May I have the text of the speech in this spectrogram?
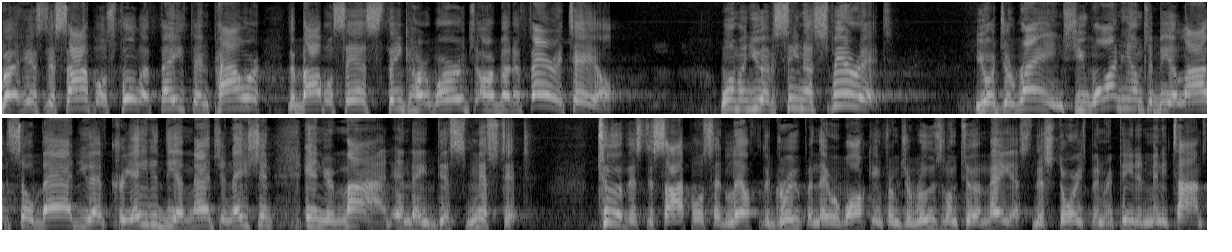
But his disciples, full of faith and power, the Bible says, think her words are but a fairy tale. Woman, you have seen a spirit. You're deranged. You want him to be alive so bad, you have created the imagination in your mind, and they dismissed it. Two of his disciples had left the group and they were walking from Jerusalem to Emmaus. This story's been repeated many times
